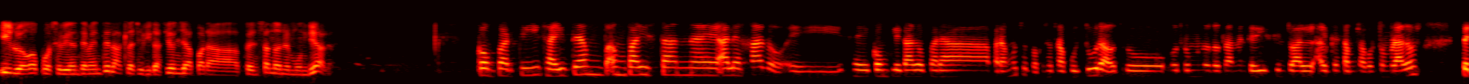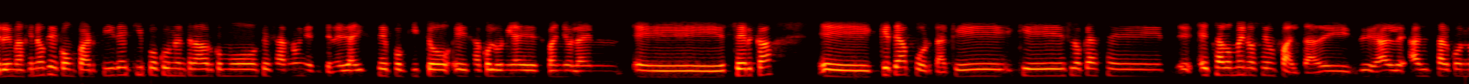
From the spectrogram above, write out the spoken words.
y luego, pues evidentemente, la clasificación ya para pensando en el Mundial compartir, irte a un, país tan eh, alejado eh, es complicado para, para muchos porque es otra cultura, otro otro mundo totalmente distinto al, al, que estamos acostumbrados, pero imagino que compartir equipo con un entrenador como César Núñez y tener ahí ese poquito esa colonia española en, eh, cerca, eh, ¿qué te aporta? ¿Qué, ¿Qué es lo que has eh, echado menos en falta de, de al estar con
